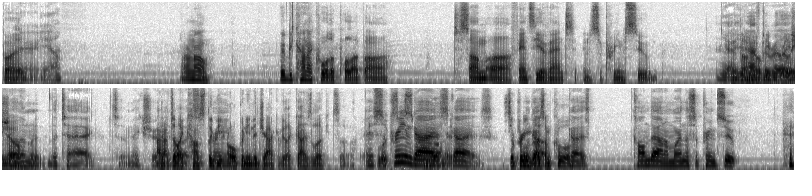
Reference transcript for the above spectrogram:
But Uh, yeah. I don't know. It would be kind of cool to pull up uh to some uh fancy event in a Supreme suit. Yeah, And you'd have to really, really show know, them the tag to make sure. I'd have to like constantly be opening the jacket and be like, guys, look, it's a It's look, Supreme, Supreme guys, it." guys, Supreme guys. I'm cool. guys. Calm down. I'm wearing the Supreme suit.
